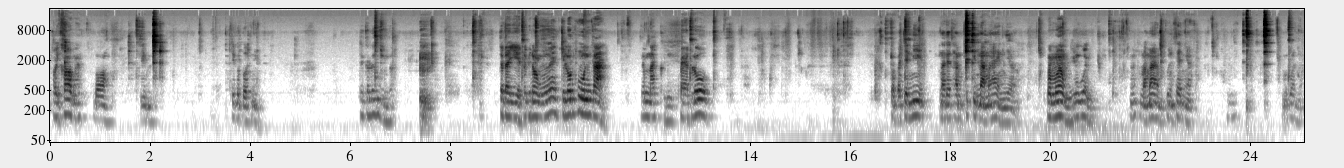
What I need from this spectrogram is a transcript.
เอาอีกข้าวไหมบองจิ้มจิ้มเบิร์ดเนี่ยแต่ก็เริ่มอิ่มแล้ว จะไดเอทเลยพี่น้องเอ้ยจะลดหุ่นจ้ะน้ำหนักขึ้นแปดโล ต่อไปเจนนี่น่าจะทำคลิปกินมาม่าอย่างเดียว มาม่าผมยิ่งอ้วนหึมาม่าปุ้นเส้นไงไม่อ้วนหรอก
